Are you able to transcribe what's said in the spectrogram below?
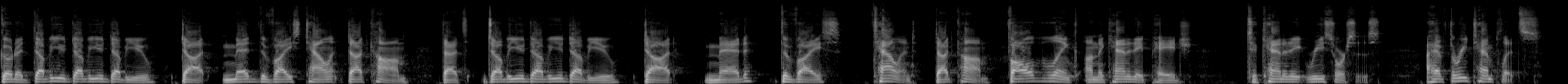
go to www.meddevicetalent.com. That's www.meddevicetalent.com. Follow the link on the candidate page to candidate resources. I have three templates.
